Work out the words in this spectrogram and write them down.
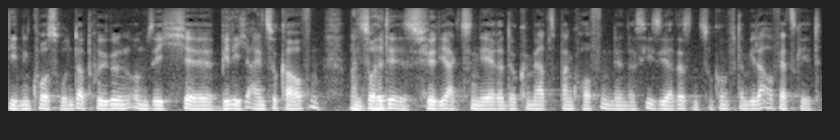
die den Kurs runterprügeln, um sich äh, billig einzukaufen? Man sollte es für die Aktionäre der Commerzbank hoffen, denn das hieße ja, dass in Zukunft dann wieder aufwärts geht.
